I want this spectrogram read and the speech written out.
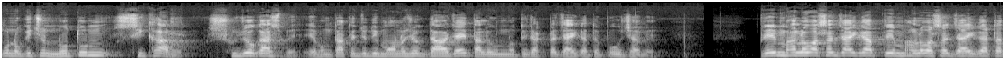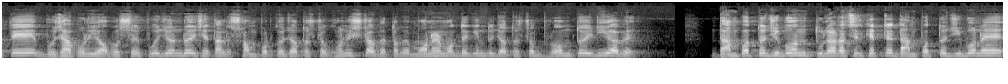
কোনো কিছু নতুন শিখার সুযোগ আসবে এবং তাতে যদি মনোযোগ দেওয়া যায়, তাহলে উন্নতির একটা জায়গাতে পৌঁছাবে। প্রেম ভালোবাসার জায়গা, প্রেম ভালোবাসার জায়গাটাতে বোঝাপড়ি অবশ্যই প্রয়োজন রয়েছে, তাহলে সম্পর্ক যথেষ্ট ঘনিষ্ঠ হবে, তবে মনের মধ্যে কিন্তু যথেষ্ট ভ্রম তৈরি হবে। দাম্পত্য জীবন, তুলা রাশির ক্ষেত্রে দাম্পত্য জীবনে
